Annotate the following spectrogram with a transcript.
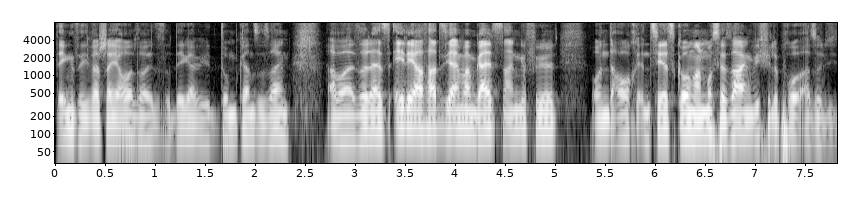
denken sich wahrscheinlich auch Leute so, Digga, wie dumm kannst du sein? Aber so das ADS hat sich einfach am geilsten angefühlt. Und auch in CSGO, man muss ja sagen, wie viele Pro, also die,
